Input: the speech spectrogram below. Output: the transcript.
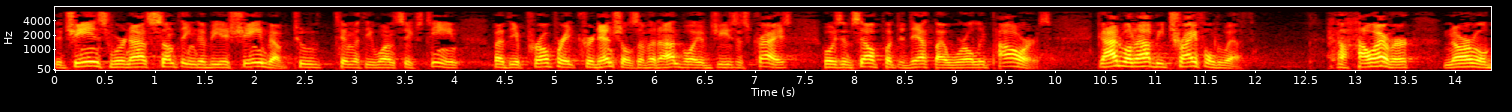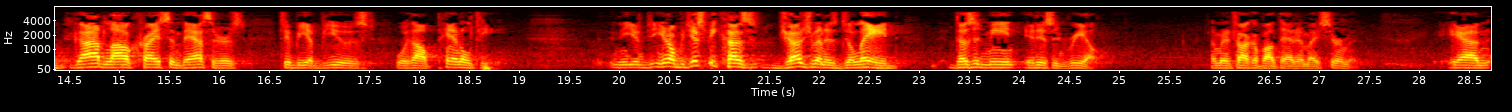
The chains were not something to be ashamed of, 2 Timothy 1.16, but the appropriate credentials of an envoy of Jesus Christ who was himself put to death by worldly powers. God will not be trifled with. However, nor will God allow Christ's ambassadors to be abused without penalty. You, you know, just because judgment is delayed doesn't mean it isn't real. I'm going to talk about that in my sermon. And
